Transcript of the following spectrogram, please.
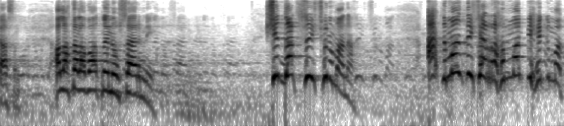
आसान। अल्लाह ताला वातन सारे शिद्दत सह मना। अत मज रहमत हिकमत।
